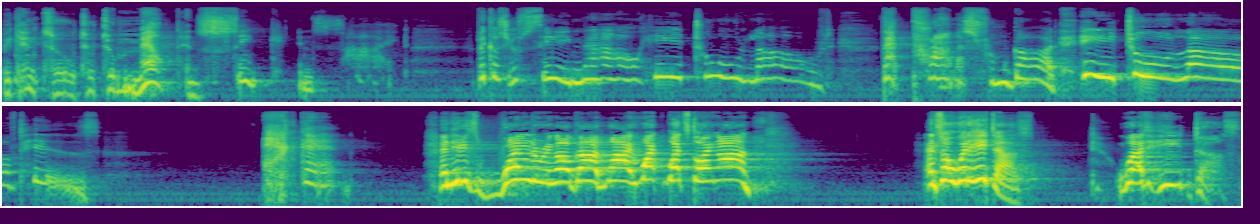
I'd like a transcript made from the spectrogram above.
begun to, to, to melt and sink inside. Because you see, now he too loved that promise from God. He too loved his Echad. And he's wondering, oh God, why? What, what's going on? And so what he does, what he does,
